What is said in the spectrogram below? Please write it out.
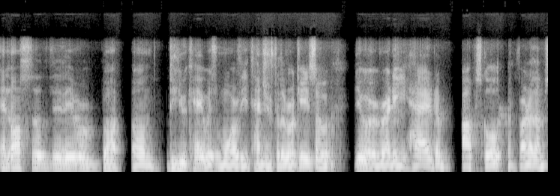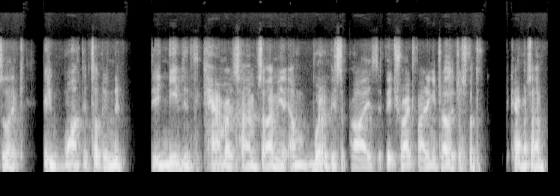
And also, they were um the UK was more of the attention for the rookies, so they already had an obstacle in front of them. So like they wanted something to, they needed the camera time. So I mean, I wouldn't be surprised if they tried fighting each other just for the camera time.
